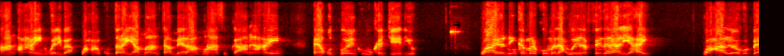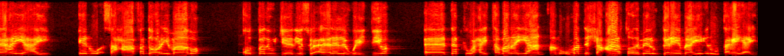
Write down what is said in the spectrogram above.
aan ahayn weliba. Waxaan ku darayaa maanta meelaha munaasibka aan ahayn ee khudbooyinka uu ka jeediyo. Waayo ninka markuu madaxweyne federaal yahay waxaa loogu baahan yahay inuu saxaafadda hor imaado khudbaduu jeediyo su'aalo la weydiiyo dadka waxay tabanayaan ama ummadda shacaartooda meeluu dareemayo inuu tagay ahayd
